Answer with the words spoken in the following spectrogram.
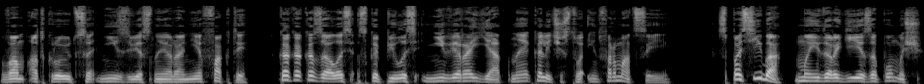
«вам откроются неизвестные ранее факты», как оказалось, скопилось невероятное количество информации. Спасибо, мои дорогие, за помощь,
